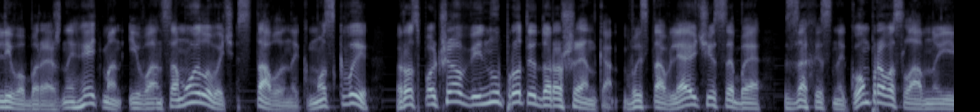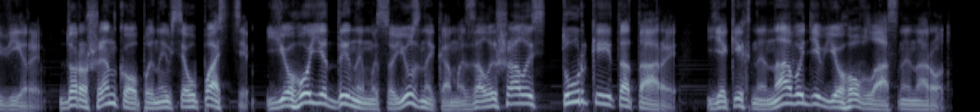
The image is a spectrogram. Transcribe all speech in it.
Лівобережний гетьман Іван Самойлович, ставленик Москви, розпочав війну проти Дорошенка, виставляючи себе захисником православної віри. Дорошенко опинився у пастці. Його єдиними союзниками залишались турки і татари, яких ненавидів його власний народ.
